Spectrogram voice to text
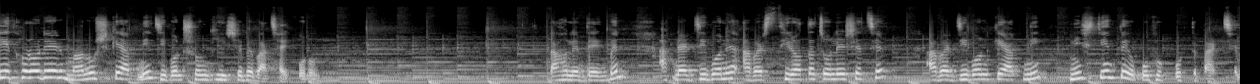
এই ধরনের মানুষকে আপনি জীবনসঙ্গী হিসেবে বাছাই করুন। তাহলে দেখবেন, আপনার জীবনে আবার স্থিরতা চলে এসেছে, আবার জীবনকে আপনি নিশ্চিন্তে উপভোগ করতে পারছেন।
